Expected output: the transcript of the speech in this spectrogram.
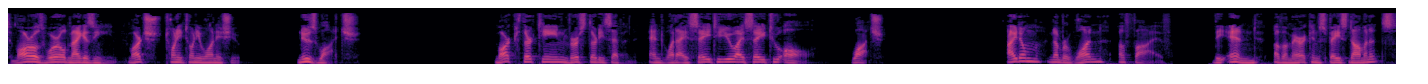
Tomorrow's World Magazine, March 2021 issue. Newswatch. Mark 13, verse 37. And what I say to you, I say to all. Watch. Item number one of five. The end of American space dominance.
